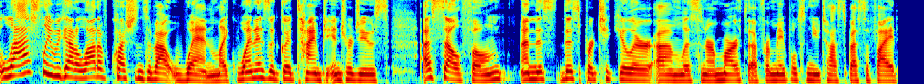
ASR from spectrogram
lastly, we got a lot of questions about when. Like, when is a good time to introduce a cell phone? And this this particular um, listener, Martha from Mapleton, Utah, specified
